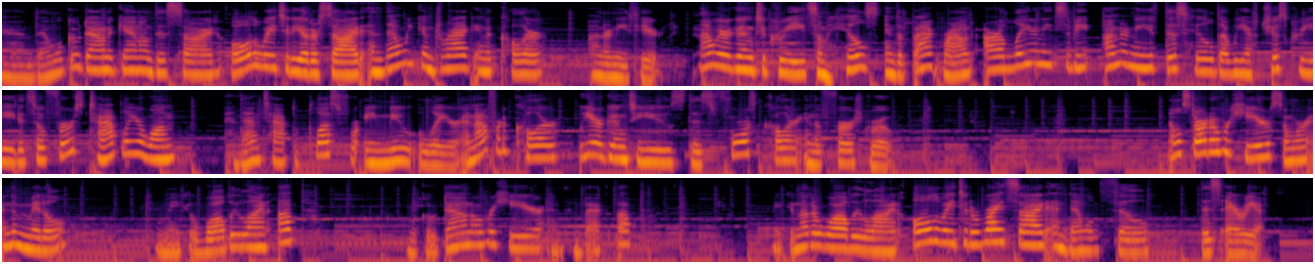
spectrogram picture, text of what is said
and then we'll go down again on this side all the way to the other side and then we can drag in the color underneath here. Now we are going to create some hills in the background. Our layer needs to be underneath this hill that we have just created. So first tap layer 1 and then tap the plus for a new layer. And now for the color, we are going to use this fourth color in the first row. And we'll start over here somewhere in the middle. Make a wobbly line up We'll go down over here and then back up. Make another wobbly line all the way to the right side and then we'll fill this area.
